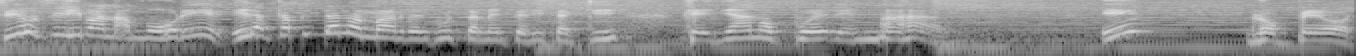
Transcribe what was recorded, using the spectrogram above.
Sí o sí iban a morir. Y la Capitana Marvel justamente dice aquí que ya no puede más. Y lo peor,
